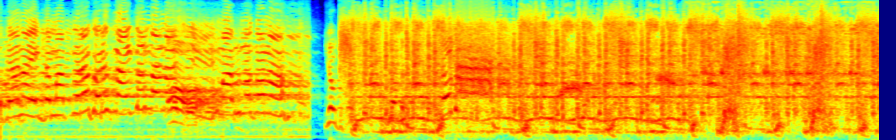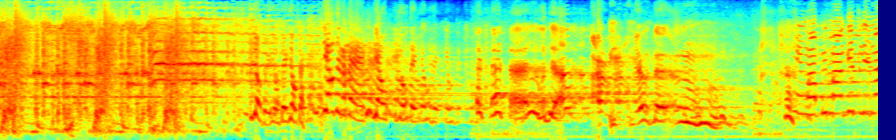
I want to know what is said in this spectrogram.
द्या ना एकदा माफ करा खरंच नाही करणार ना अशी. मारू नका ना. येऊ दे येऊ दे. येऊ दे. येऊ दे. मी माफी मागितली ना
